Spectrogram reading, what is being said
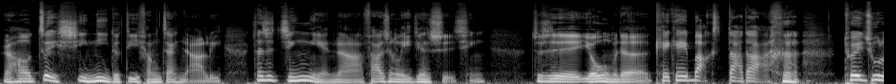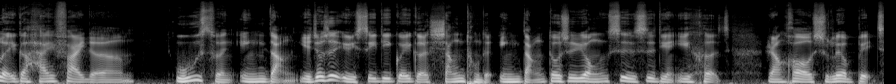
然后最细腻的地方在哪里。但是今年呢，发生了一件事情，就是由我们的 KKBOX 大大呵。推出了一个 HiFi 的无损音档，也就是与 CD 规格相同的音档，都是用四十四点一赫兹，然后十六 bit。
